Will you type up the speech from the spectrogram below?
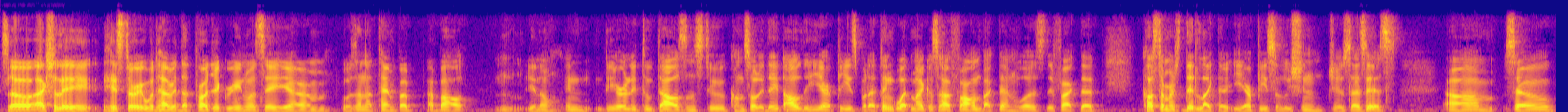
so actually, history would have it that Project Green was a um, was an attempt about you know, in the early 2000s to consolidate all the ERPs. But I think what Microsoft found back then was the fact that customers did like their ERP solution just as is. Um, so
